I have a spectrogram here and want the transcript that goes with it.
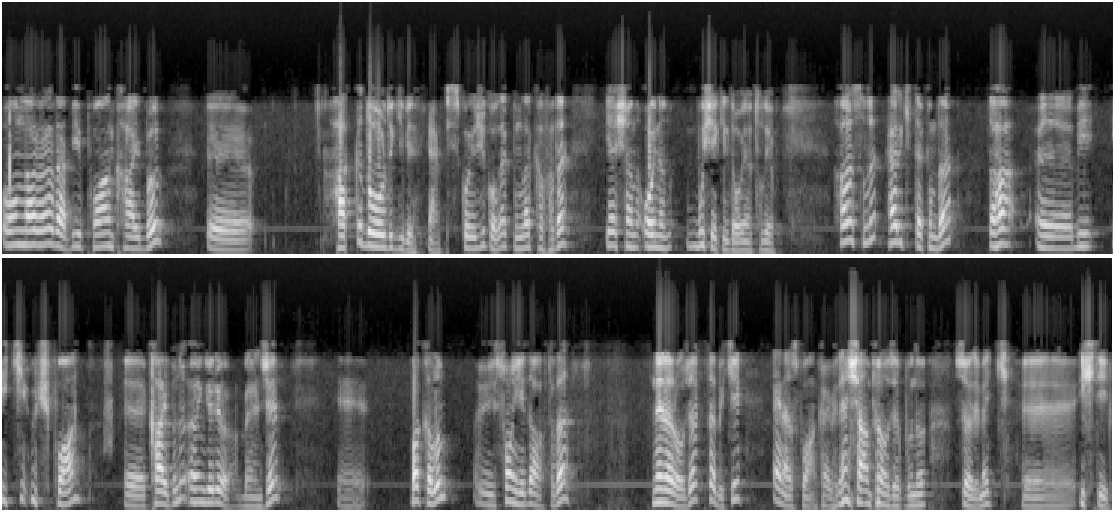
onlara da bir puan kaybı e, hakkı doğurdu gibi. Yani psikolojik olarak bunlar kafada yaşan oynan bu şekilde oynatılıyor. Hasılı her iki takım da daha e, bir 2-3 puan e, kaybını öngörüyor bence. E, bakalım son 7 haftada neler olacak? Tabii ki en az puan kaybeden şampiyon olacak. Bunu söylemek e, iş değil.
